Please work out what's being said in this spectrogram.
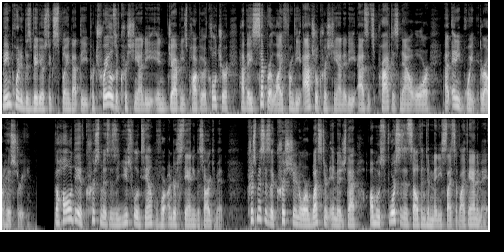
main point of this video is to explain that the portrayals of Christianity in Japanese popular culture have a separate life from the actual Christianity as it's practiced now or at any point throughout history. The holiday of Christmas is a useful example for understanding this argument. Christmas is a Christian or Western image that almost forces itself into many slice of life anime.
